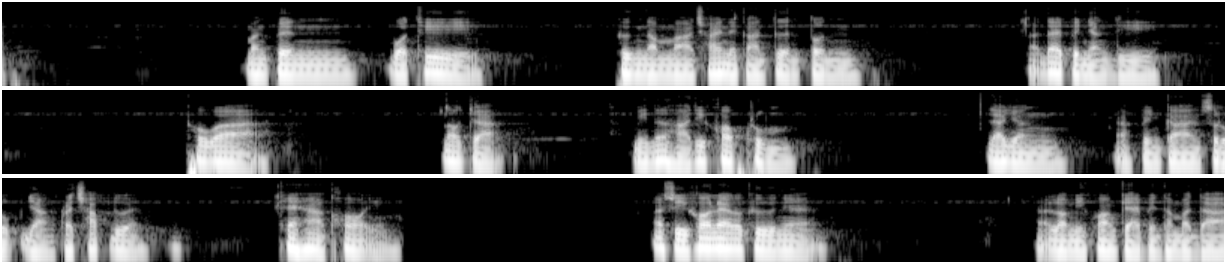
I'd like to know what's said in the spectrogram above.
มันเป็นบทที่พึงนำมาใช้ในการเตือนตน ได้เป็นอย่างดี เพราะว่านอกจาก มีเนื้อหาที่ครอบคลุม แล้วยังเป็นการสรุปอย่างกระชับด้วย แค่ห้าข้อเองสี่ข้อแรกก็คือเนี่ยเรามีความแก่เป็นธรรมดา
